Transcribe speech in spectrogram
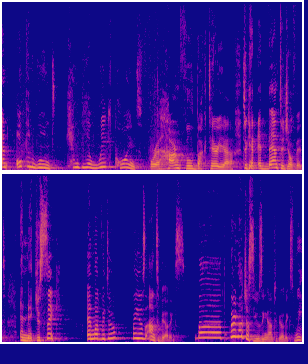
An open wound can be a weak point for a harmful bacteria to get advantage of it and make you sick. And what we do? We use antibiotics. But we're not just using antibiotics, we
